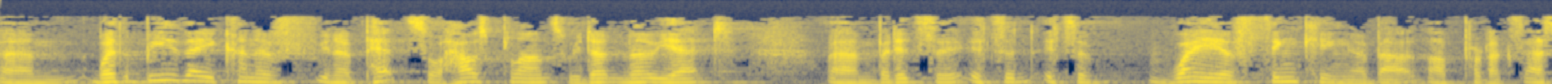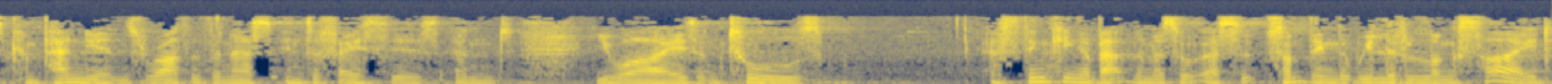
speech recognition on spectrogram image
um, whether be they kind of, you know, pets or houseplants, we don't know yet. Um, but it's a, it's, a, it's a way of thinking about our products as companions rather than as interfaces and UIs and tools, as thinking about them as, as something that we live alongside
